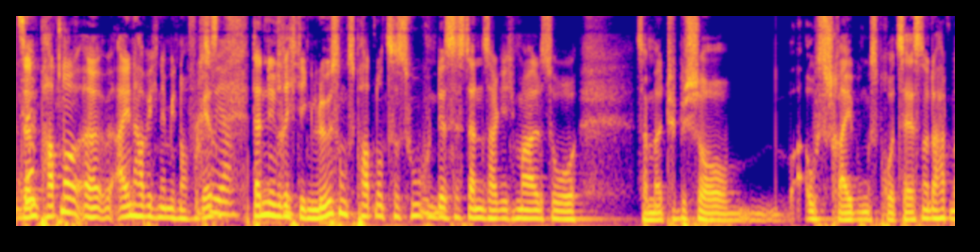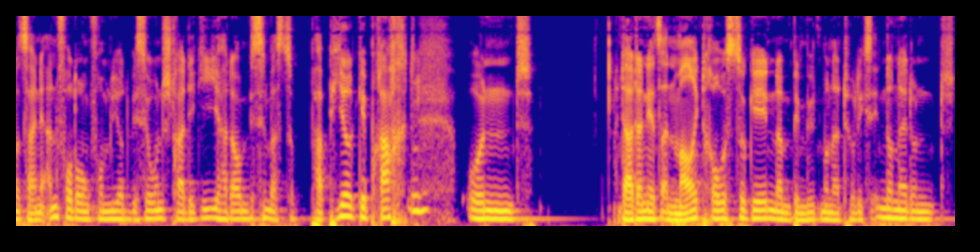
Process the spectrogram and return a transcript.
dann Partner, äh, einen habe ich nämlich noch vergessen. So, ja. Dann den richtigen Lösungspartner zu suchen, das ist dann, sage ich mal, so, wir mal, typischer Ausschreibungsprozess. Ne? Da hat man seine Anforderungen formuliert, Vision, Strategie, hat auch ein bisschen was zu Papier gebracht mhm. und da dann jetzt an den Markt rauszugehen, dann bemüht man natürlich das Internet und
